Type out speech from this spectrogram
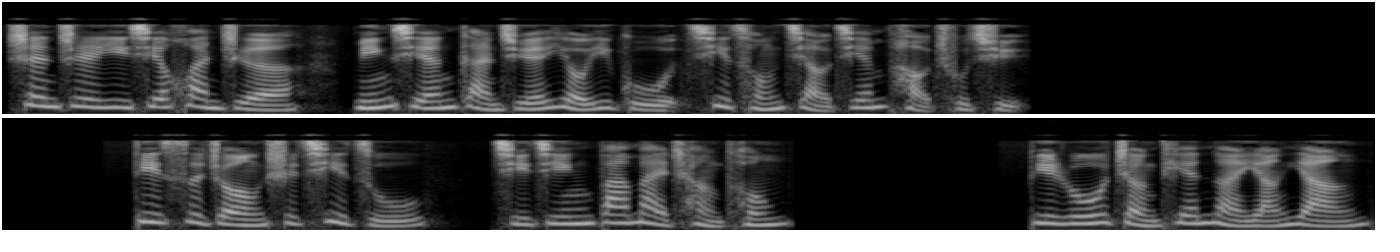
甚至一些患者明显感觉有一股气从脚尖跑出去。第四种是气足，其经八脉畅通，比如整天暖洋洋，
